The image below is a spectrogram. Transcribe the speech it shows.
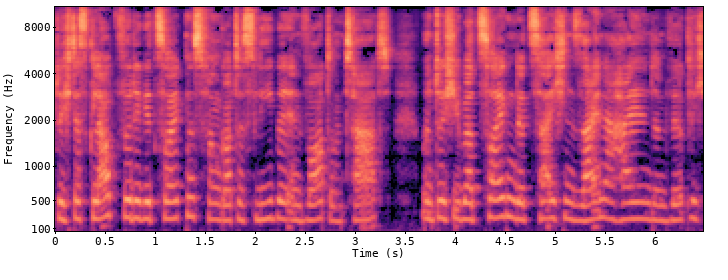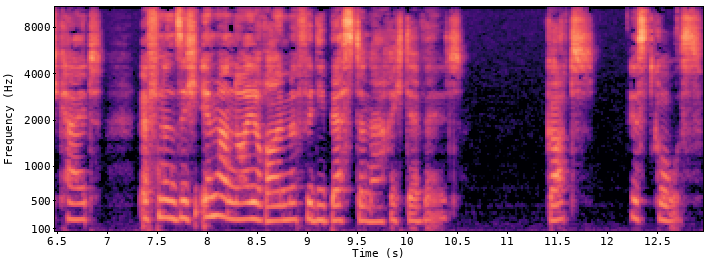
Durch das glaubwürdige Zeugnis von Gottes Liebe in Wort und Tat und durch überzeugende Zeichen seiner heilenden Wirklichkeit öffnen sich immer neue Räume für die beste Nachricht der Welt. Gott ist groß.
